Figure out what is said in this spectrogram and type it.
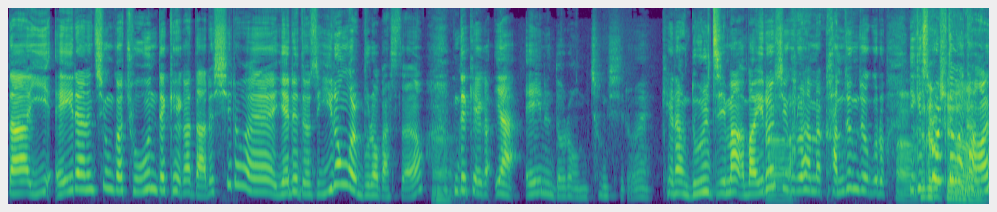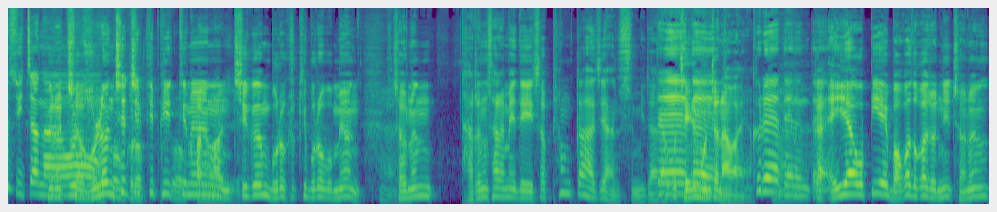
나 이 A라는 친구가 좋은데 걔가 나를 싫어해. 예를 들어서 이런 걸 물어봤어요. 어. 근데 걔가 야 A는 너를 엄청 싫어해. 걔랑 놀지 마. 막 이런 식으로 하면 감정적으로 어. 이게 그렇죠. 설득을 당할 수 있잖아요. 그렇죠. 물론 그럼 챗 그럼 GPT는 가능하지. 지금 물어 그렇게 물어보면 네. 저는 다른 사람에 대해서 평가하지 않습니다라고 네, 제일 네. 먼저 나와요. 그래야 네. 되는데. 그러니까 A하고 B에 뭐가 더가 좋니? 저는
